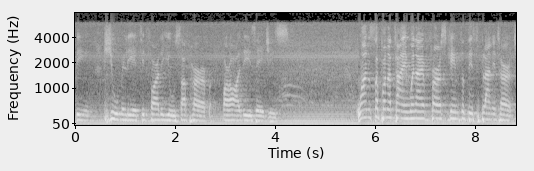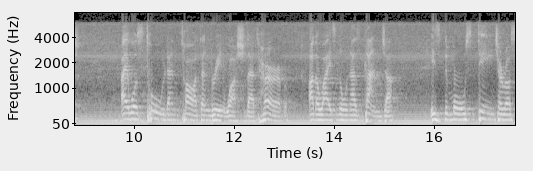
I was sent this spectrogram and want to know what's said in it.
been humiliated for the use of herb for all these ages. Once upon a time when I first came to this planet Earth, I was told and taught and brainwashed that herb, otherwise known as ganja, is the most dangerous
